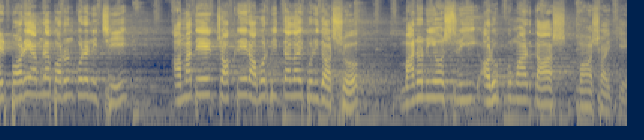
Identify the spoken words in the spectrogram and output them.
এরপরে আমরা বরণ করে নিচ্ছি আমাদের চক্রের অবর বিদ্যালয় পরিদর্শক মাননীয় শ্রী অরূপ কুমার দাস মহাশয়কে।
